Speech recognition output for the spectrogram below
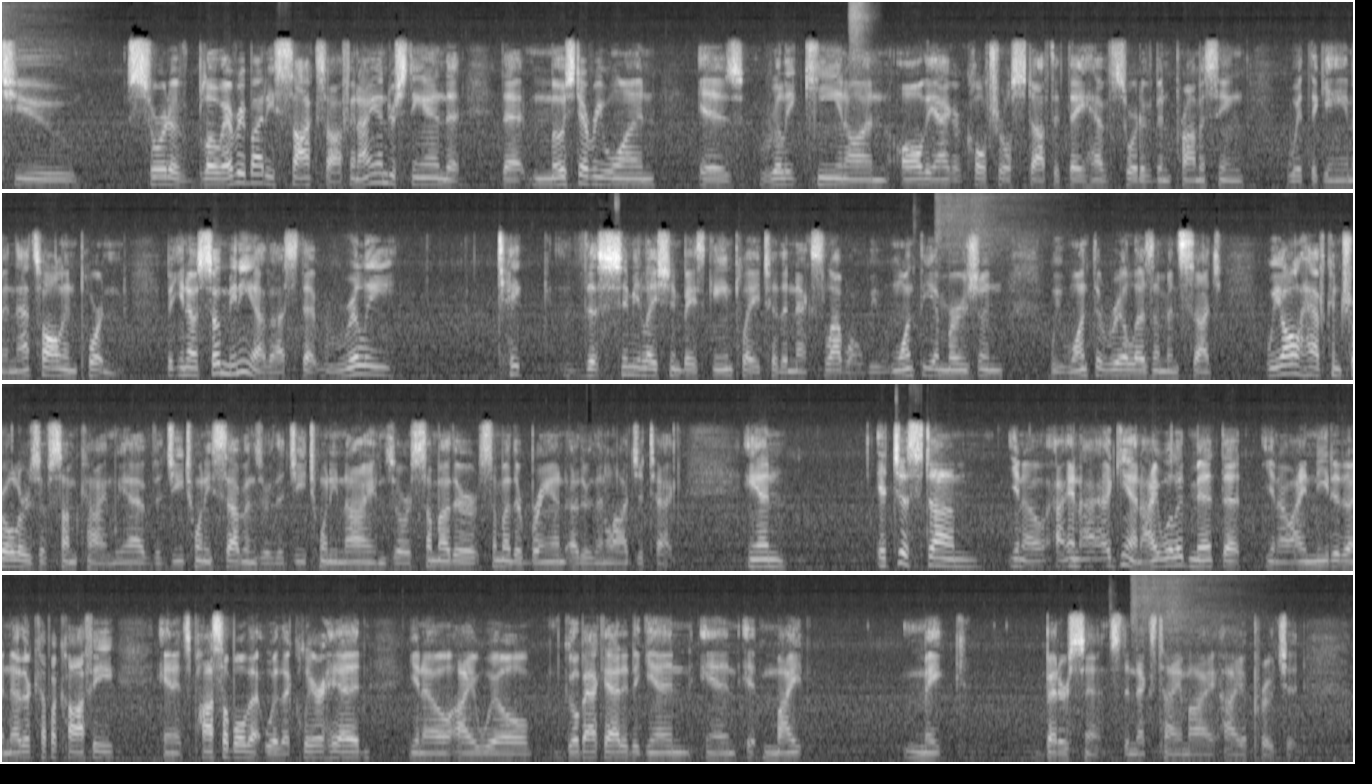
to sort of blow everybody's socks off, and I understand that that most everyone is really keen on all the agricultural stuff that they have sort of been promising with the game, and that's all important. But you know, so many of us that really take the simulation-based gameplay to the next level. We want the immersion, we want the realism and such. We all have controllers of some kind. We have the G27s or the G29s or some other some other brand other than Logitech, and it just um, you know. And I, again, I will admit that you know I needed another cup of coffee, and it's possible that with a clear head, you know, I will go back at it again, and it might make better sense the next time I, I approach it.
